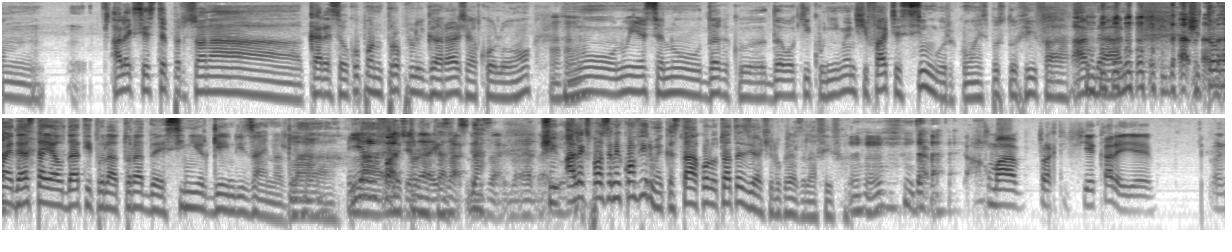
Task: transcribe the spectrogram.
Uh, Alex este persoana care se ocupă în propriul garaj acolo, uh-huh. nu, nu iese, nu dă, dă ochii cu nimeni și face singur, cum ai spus tu, FIFA an de an. da, și da, tocmai da. de asta i-au dat titulatura de Senior Game Designer uh-huh. la, El la face, da, exact, da. exact da, da, Și Alex poate să ne confirme că stă acolo toată ziua și lucrează la FIFA. Uh-huh. Da. Acum, practic, fiecare e în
